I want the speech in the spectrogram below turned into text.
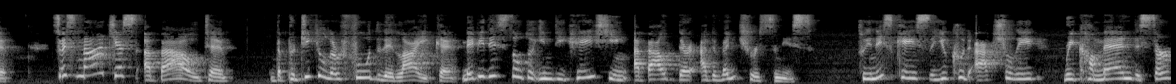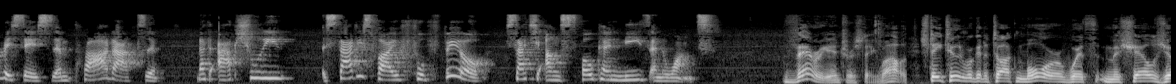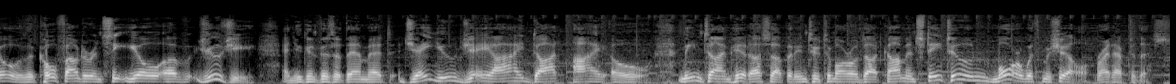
So it's not just about uh, the particular food they like. Maybe this is also indication about their adventurousness. So in this case, you could actually recommend services and products that actually satisfy, fulfill such unspoken needs and wants. Very interesting. Wow. Stay tuned. We're going to talk more with Michelle Zhou, the co-founder and CEO of Juji. And you can visit them at juji.io. Meantime, hit us up at intotomorrow.com and stay tuned. More with Michelle right after this.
